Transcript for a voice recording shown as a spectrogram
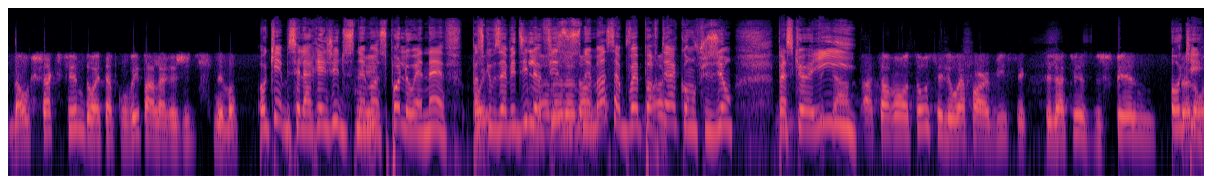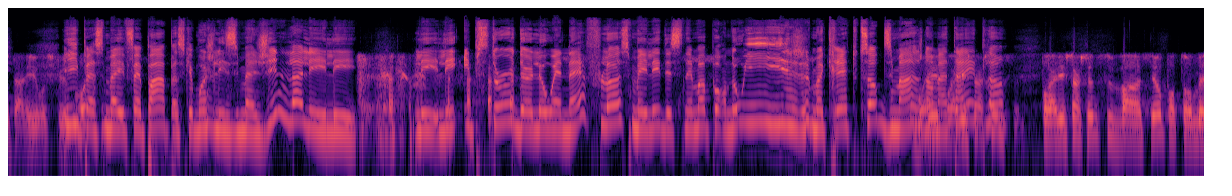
Donc, chaque film doit être approuvé par la Régie du cinéma. OK, mais c'est la Régie du cinéma, c'est pas l'ONF. Parce que vous avez dit l'Office du cinéma, ça pouvait porter à confusion. Parce que... À, Toronto, c'est l'OFRB, c'est l'Office du film de l'Ontario, excusez-moi. parce que fait peur parce que moi je les imagine là les les les, hipsters de l'ONF là se mêler de cinéma porno, je me crée toutes sortes d'images dans ma tête là. pour aller chercher une subvention pour tourner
